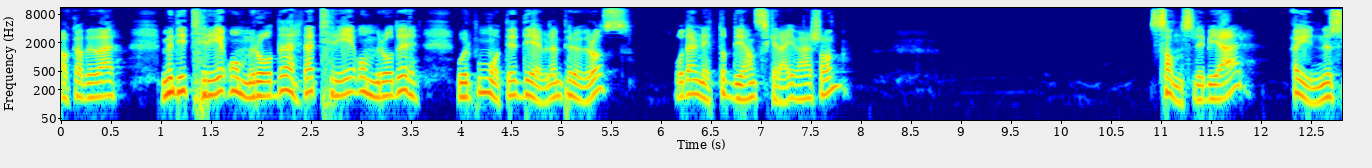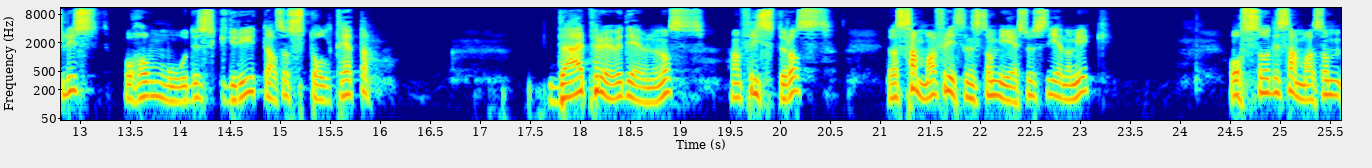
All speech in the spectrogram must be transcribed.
akkurat det der. Men de tre områder, det er tre områder hvor på en måte djevelen prøver oss. Og det er nettopp det han skrev her sånn. Sanselig begjær, øynenes lyst og håndmodisk gryt, altså stolthet. da. Der prøver djevelen oss. Han frister oss. Det var samme fristelse som Jesus gjennomgikk. Også det samme som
